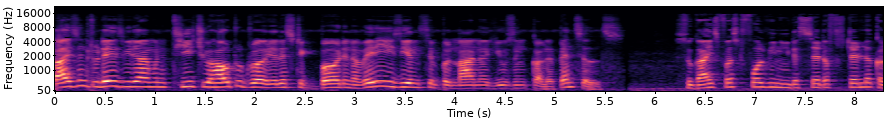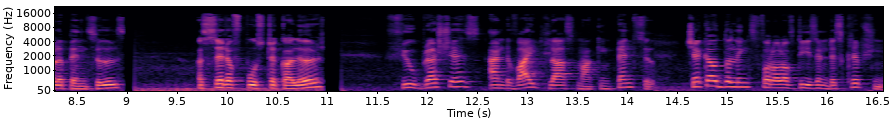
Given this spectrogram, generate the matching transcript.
Guys in today's video I'm going to teach you how to draw a realistic bird in a very easy and simple manner using color pencils. So guys first of all we need a set of Staedtler color pencils, a set of poster colors, few brushes and a white glass marking pencil. Check out the links for all of these in description.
